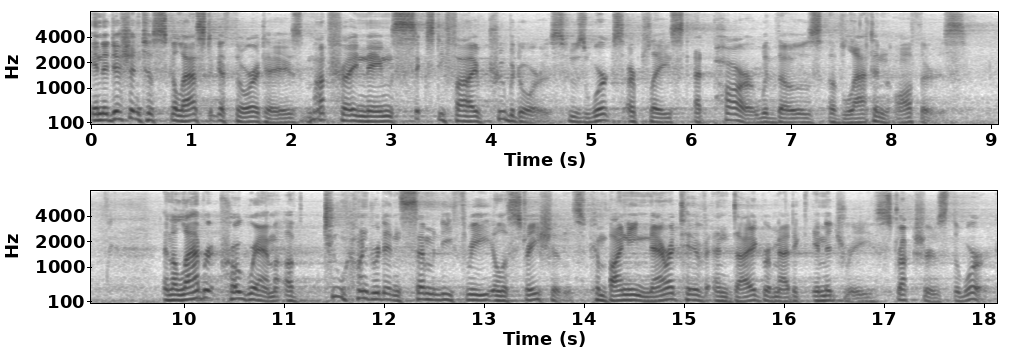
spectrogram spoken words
In addition to scholastic authorities, Matfre names 65 troubadours whose works are placed at par with those of Latin authors. An elaborate program of 273 illustrations combining narrative and diagrammatic imagery structures the work.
